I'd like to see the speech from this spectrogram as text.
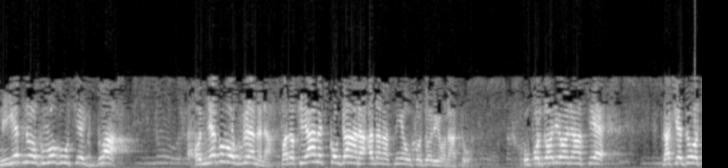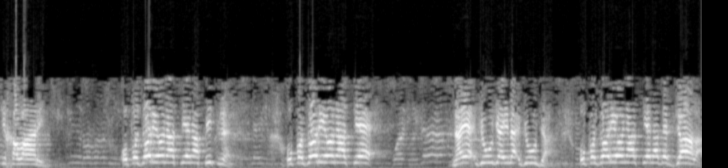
ni jednog mogućeg zla. Od njegovog vremena pa do kijametskog dana a da nas nije upozorio na to. Upozorio nas je da će doći havarić upozorio nas je na fitne. Upozorio nas je na je džuđa i džuđa upozorio nas je na deđala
